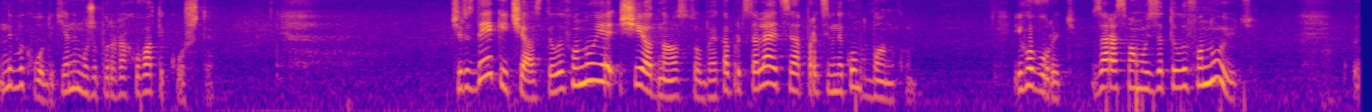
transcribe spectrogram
не виходить, я не можу перерахувати кошти. Через деякий час телефонує ще одна особа, яка представляється працівником банку. І говорить: зараз вам ось зателефонують. е,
